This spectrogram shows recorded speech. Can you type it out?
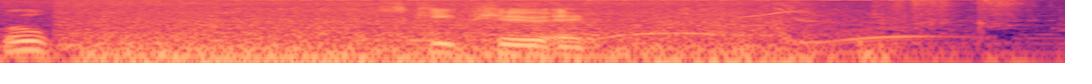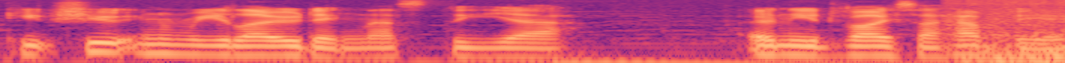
Ooh. Just keep shooting. Keep shooting and reloading. That's the uh, only advice I have for you.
